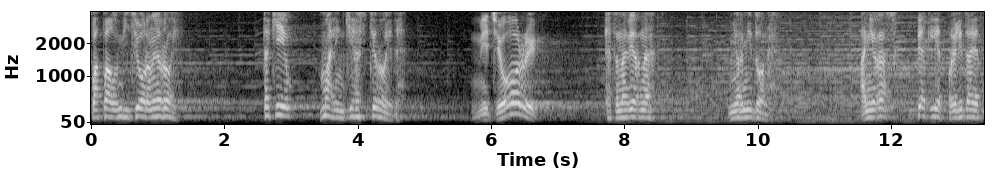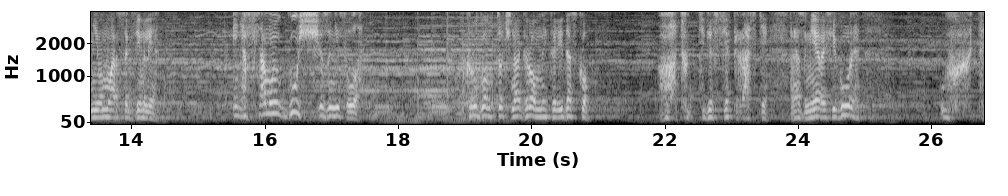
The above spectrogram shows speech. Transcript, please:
попал в метеорный рой. Такие маленькие астероиды. Метеоры? Это, наверное, Нермидоны. Они раз в пять лет пролетают мимо Марса к Земле. Меня в самую гущу занесло. Кругом точно огромный калейдоскоп. А тут тебе все краски, размеры, фигуры. Ух ты,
